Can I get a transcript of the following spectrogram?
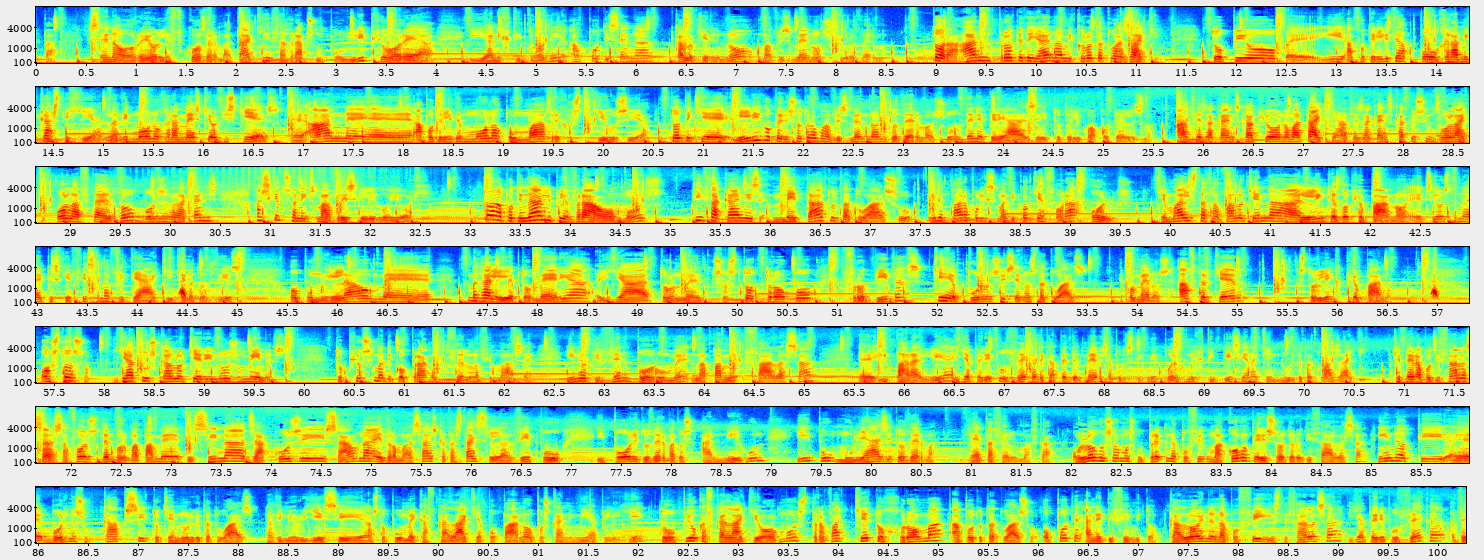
Σε ένα ωραίο λευκό δερματάκι θα γράψουν πολύ πιο ωραία οι ανοιχτοί τόνοι από ότι σε ένα καλοκαιρινό μαυρισμένο σκούρο δέρμα. Τώρα, αν πρόκειται για ένα μικρό τατουαζάκι, το οποίο ε, αποτελείται από γραμμικά στοιχεία, δηλαδή μόνο γραμμές και όχι σκιές. Ε, αν ε, αποτελείται μόνο από μαύρη χρωστική ουσία, τότε και λίγο περισσότερο μαυρισμένο να είναι το δέρμα σου δεν επηρεάζει το τελικό αποτέλεσμα. Αν θες να κάνεις κάποιο ονοματάκι, αν θες να κάνεις κάποιο συμβολάκι, όλα αυτά εδώ μπορείς να τα κάνεις ασχέτως αν έχεις μαυρίσει λίγο ή όχι. Τώρα από την άλλη πλευρά όμως, τι θα κάνεις μετά το τατουά σου είναι πάρα πολύ σημαντικό και αφορά όλους. Και μάλιστα θα βάλω και ένα link εδώ πιο πάνω έτσι ώστε να επισκεφθείς ένα βιντεάκι και να το δεις όπου μιλάω με μεγάλη λεπτομέρεια για τον ε, σωστό τρόπο φροντίδας και επούλωσης ενός τατουάζ. Επομένως, aftercare στο link πιο πάνω. Ωστόσο, για τους καλοκαιρινούς μήνες, το πιο σημαντικό πράγμα που θέλω να θυμάσαι είναι ότι δεν μπορούμε να πάμε θάλασσα ε, ή παραλία για περίπου 10-15 μέρες από τη στιγμή που έχουμε χτυπήσει ένα καινούριο τατουαζάκι. Και πέρα από τη θάλασσα, σαφώς δεν μπορούμε να πάμε πισίνα, τζακούζι, σάουνα, υδρομασάζ, καταστάσεις δηλαδή που οι πόροι του δέρματος ανοίγουν ή που μουλιάζει το δέρμα. Δεν τα θέλουμε αυτά. Ο λόγος όμως που πρέπει να αποφύγουμε ακόμα περισσότερο τη θάλασσα είναι ότι ε, μπορεί να σου κάψει το καινούριο τατουάζ. Να δημιουργήσει, ας το πούμε, καυκαλάκι από πάνω, όπως κάνει μία πληγή. Το οποίο καυκαλάκι όμως τραβά και το χρώμα από το τατουάζ σου. Οπότε ανεπιθύμητο. Καλό είναι να αποφύγεις τη θάλασσα για περίπου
